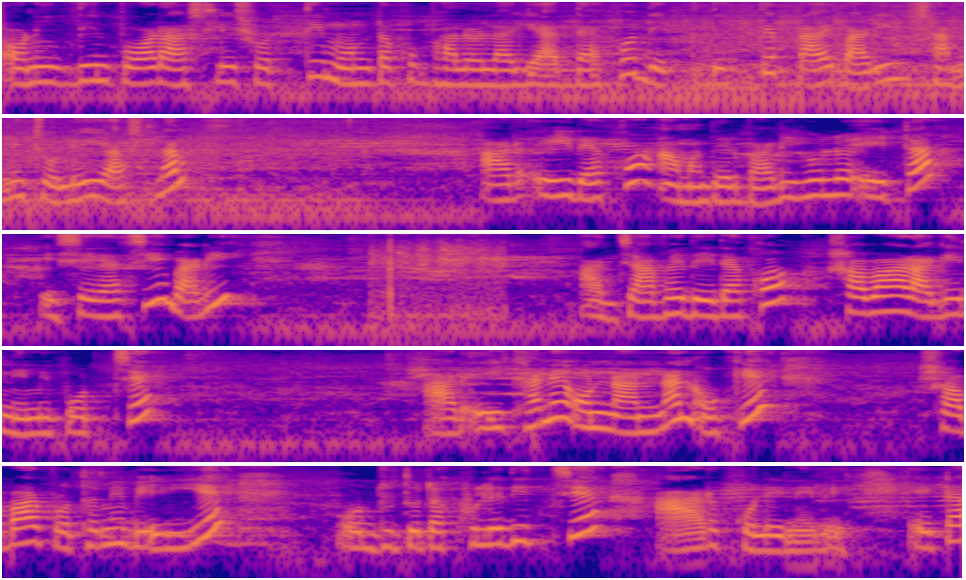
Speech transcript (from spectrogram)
অনেক দিন পর আসলে সত্যি মনটা খুব ভালো লাগে। আর দেখো, দেখতে দেখতে প্রায় বাড়ির সামনে চলেই আসলাম। আর এই দেখো, আমাদের বাড়ি হলো এটা। এসে গেছি বাড়ি। আর জাভেদ, এই দেখো, সবার আগে নেমে পড়ছে। আর এইখানে ওর নান্নান ওকে সবার প্রথমে বেরিয়ে ওর জুতোটা খুলে দিচ্ছে আর কোলে নেবে। এটা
